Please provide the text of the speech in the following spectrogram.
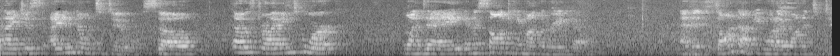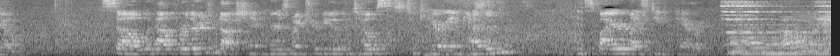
And I just, I didn't know what to do. So I was driving to work one day and a song came on the radio. And it dawned on me what I wanted to do. So without further introduction, here's my tribute and toast to Kerri and Kevin, inspired by Steve Perry. Oh, yeah!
